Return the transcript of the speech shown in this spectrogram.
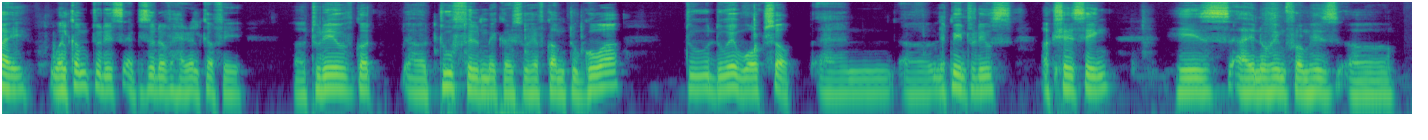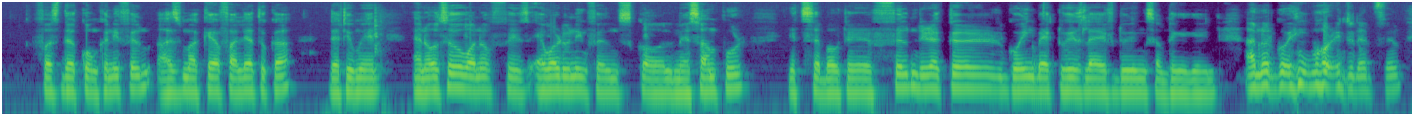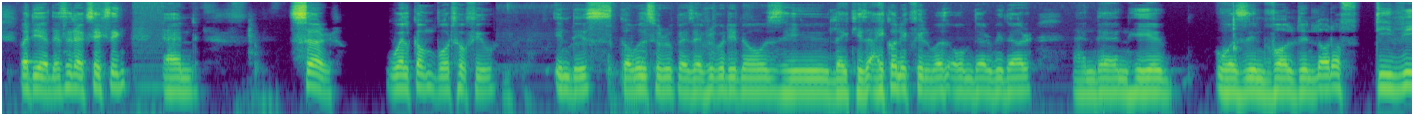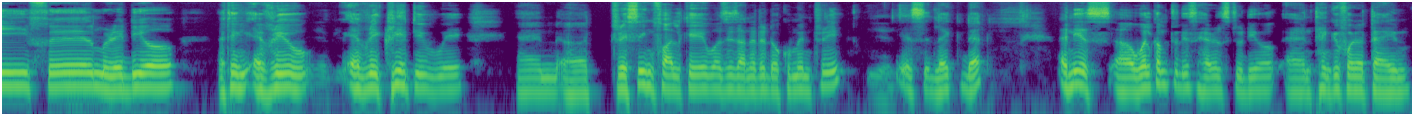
Hi, welcome to this episode of Herald Cafe. Uh, today we've got uh, two filmmakers who have come to Goa to do a workshop. And uh, let me introduce Akshay Singh. He's I know him from his uh, first the Konkani film Azma Kya Falya Tuka that you made, and also one of his award-winning films called Mehsampur. It's about a film director going back to his life, doing something again. I'm not going more into that film, but yeah, this is Akshay. And sir, welcome both of you in this. Kamal Swaroop, as everybody knows, he like his iconic film was Om Dar-B-Dar, and then he was involved in a lot of TV, film, radio. I think every every creative way. And uh, Tracing Phalke was his another documentary. Yes. Yes, like that. And yes, uh, welcome to this Herald Studio, and thank you for your time.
